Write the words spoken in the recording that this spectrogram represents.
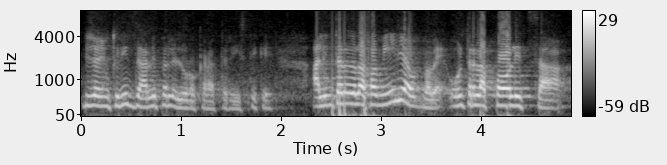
bisogna utilizzarli per le loro caratteristiche. All'interno della famiglia, vabbè, oltre alla polizza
